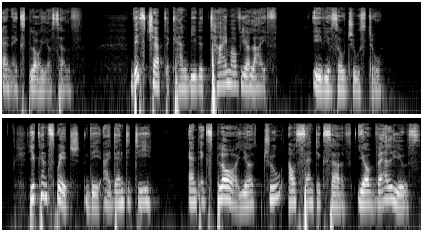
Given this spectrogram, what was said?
and explore yourself. This chapter can be the time of your life if you so choose to. You can switch the identity and explore your true authentic self, your values,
